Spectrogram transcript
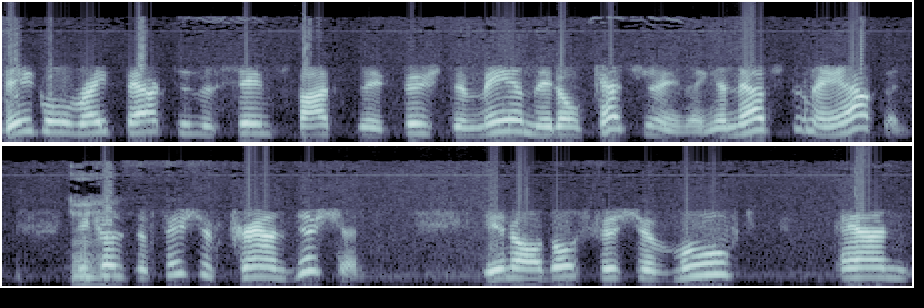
they go right back to the same spots they fished in May, and they don't catch anything, and that's going to happen hmm. because the fish have transitioned. You know, those fish have moved, and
